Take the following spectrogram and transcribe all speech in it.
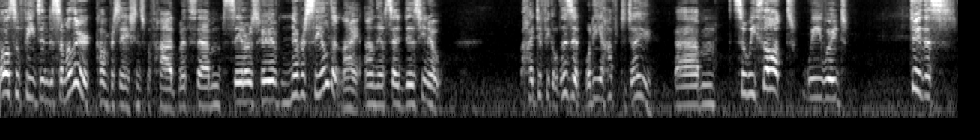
also feeds into some other conversations we've had with um, sailors who have never sailed at night. And they've said, is, you know, how difficult is it? What do you have to do? Um, so we thought we would do this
